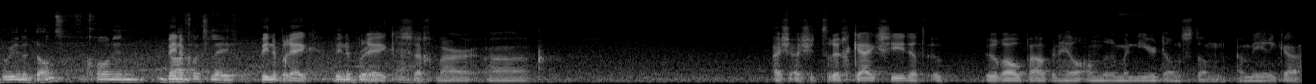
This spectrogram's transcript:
Doe je in het dans of gewoon in het Binnen- dagelijks leven? binnenbreek, binnenbreek, Binnenbreek, ja. zeg maar. uh, als, je, als je terugkijkt, zie je dat Europa op een heel andere manier danst dan Amerika.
